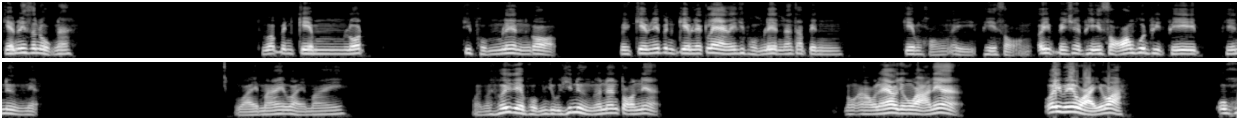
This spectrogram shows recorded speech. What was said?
เกมนี้สนุกนะ ถือว่าเป็นเกมรถที่ผมเล่นก็ เป็นเกมนี้เป็นเกมแรกๆเลยที่ผมเล่นนะ ถ้าเป็นเกมของไอ้เพย์สองเอ้ยไม่ใช่เพย์สองพูดผิดเพย์เพย์หนึ่งเนี่ย ไหวไหมไหวไหมไหวไหมเฮ้ยเดี๋ยวผมอยู่ที่หนึ่งแล้วนั่นตอนเนี้ยต้องเอาแล้วจังหวะเนี่ยเฮ้ยไม่ไหวว่ะ โอ้โห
